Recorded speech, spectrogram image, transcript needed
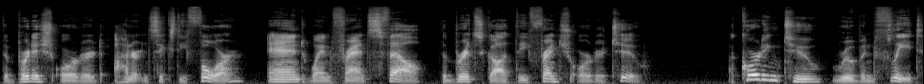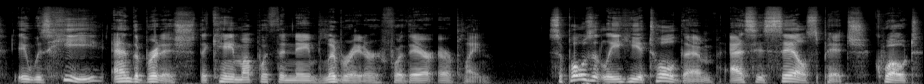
The British ordered 164, and when France fell, the Brits got the French order too. According to Reuben Fleet, it was he and the British that came up with the name Liberator for their airplane. Supposedly, he had told them, as his sales pitch, quote,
